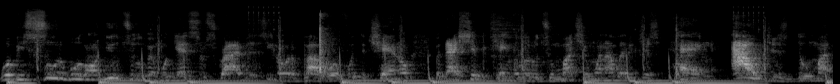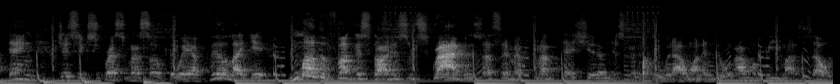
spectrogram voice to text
would be suitable on YouTube and will get subscribers, you know, to pop off with the channel. But that shit became a little too much, and when I let it just hang out, just do my thing, just express myself the way I feel like it, motherfuckers started subscribing. So I said, man, fuck that shit. I'm just gonna do what I wanna do. I'm gonna be myself.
